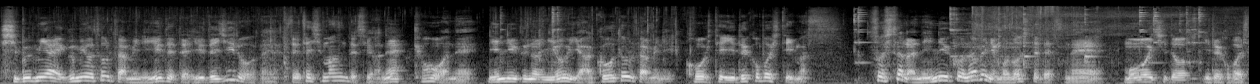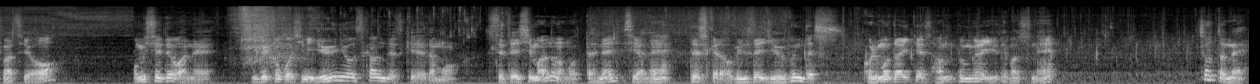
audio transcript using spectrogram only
渋みやえぐみを取るために茹でて茹で汁をね捨ててしまうんですよね。今日はねニンニクの匂いやアクを取るためにこうして茹でこぼしています。そしたらニンニクを鍋に戻してですねもう一度茹でこぼしますよ。お店ではね茹でこぼしに牛乳を使うんですけれども捨ててしまうのがもったいないですよね。ですからお水で十分です。これも大体3分ぐらい茹でますね。ちょっとね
